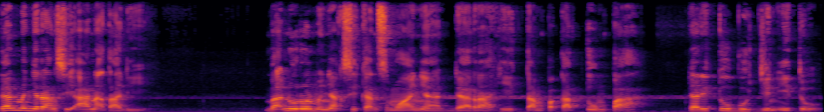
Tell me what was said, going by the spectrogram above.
Dan menyerang si anak tadi Mbak Nurul menyaksikan semuanya Darah hitam pekat tumpah dari tubuh jin itu,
